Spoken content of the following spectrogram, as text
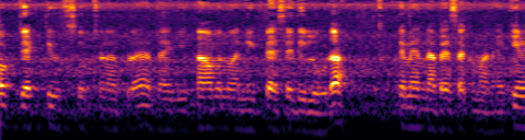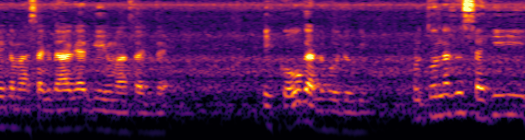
ਆਬਜੈਕਟਿਵ ਸੋਚਣਾ ਥੋੜਾ ਹੁੰਦਾ ਹੈ ਕਿ ਹਾਂ, ਮੈਨੂੰ ਇੰਨੇ ਪੈਸੇ ਦੀ ਲੋੜ ਆ ਤੇ ਮੈਂ ਇੰਨਾ ਪੈਸਾ ਕਮਾਣਾ ਹੈ। ਕਿਵੇਂ ਕਮਾ ਸਕਦਾ ਅਗਰ ਕੀ ਕਮਾ ਸਕਦਾ ਇੱਕ ਉਹ ਗੱਲ ਹੋ ਜੂਗੀ। ਹੁਣ ਦੋਨਾਂ ਚੋਂ ਸਹੀ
